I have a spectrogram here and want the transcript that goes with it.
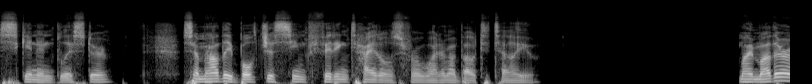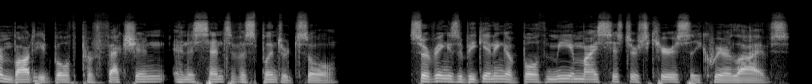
Skin and Blister. Somehow they both just seemed fitting titles for what I'm about to tell you. My mother embodied both perfection and a sense of a splintered soul, serving as a beginning of both me and my sister's curiously queer lives.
